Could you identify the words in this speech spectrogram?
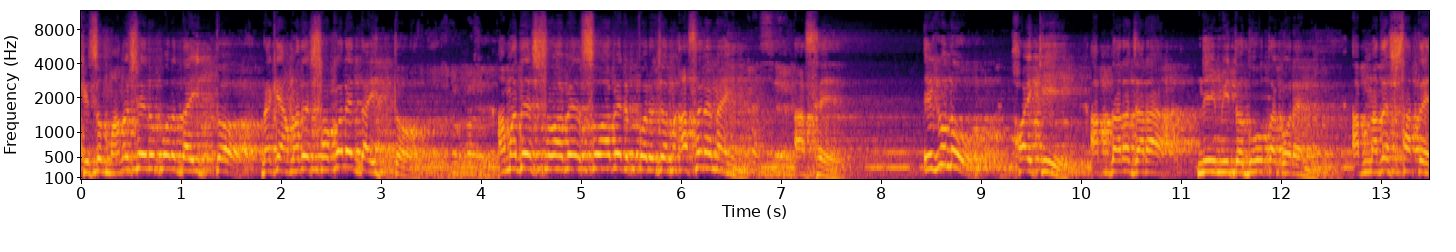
কিছু মানুষের উপর দায়িত্ব, নাকি আমাদের সকলের দায়িত্ব? আমাদের সোয়াবের সোয়াবের প্রয়োজন আছে না নাই? আছে। এগুলো হয় কি? আপনারা যারা নিয়মিত ধৌতা করেন, আপনাদের সাথে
